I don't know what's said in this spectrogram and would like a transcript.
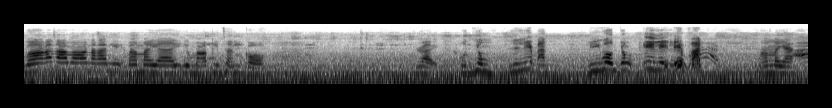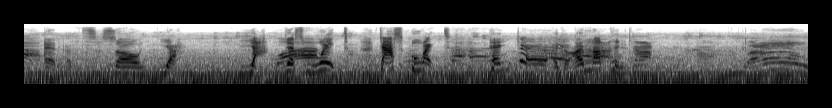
Makakasama ko na mamaya yung mga pinsan ko. Right. Huwag niyong lilipat. Huwag niyong ililipat. Mamaya. And, so, yeah. Yeah. Just wait. Just wait. Thank you. I don't, I'm not thinking. Wow!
